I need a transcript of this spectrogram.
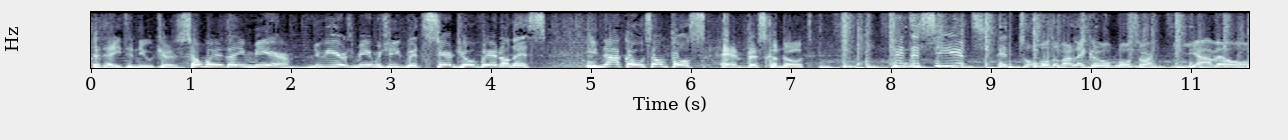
het hete nieuwtje. Zometeen meer. Nu eerst meer muziek met Sergio Fernandez, Inaco Santos en Buskandoot. Dit is See It. En trommel er maar lekker op los hoor. Jawel.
